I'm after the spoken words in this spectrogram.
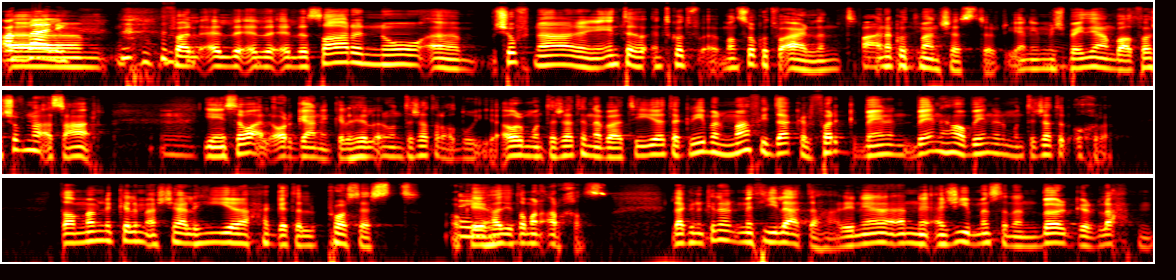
عقبالي فاللي صار إنه شفنا يعني انت أنت كنت منصور كنت في ايرلند أنا. كنت مانشستر يعني مش بعيدين عن بعض. فشفنا الاسعار مم. يعني سواء ال organic اللي هي المنتجات العضوية أو المنتجات النباتية تقريبا ما في ذاك الفرق بين بينها وبين المنتجات الأخرى. طبعا ما بنتكلم أشياء اللي هي حقه ال processed okay أيوة. هذه طبعا أرخص. لكن نتكلم مثيلاتها. لاني أنا أني أجيب مثلا برجر لحم آه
